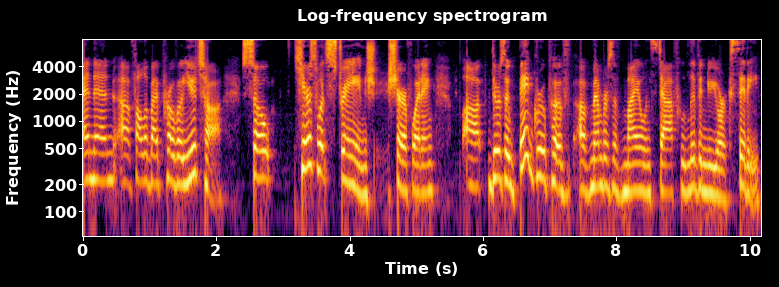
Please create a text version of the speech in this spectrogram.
and then uh, followed by Provo, Utah. So here's what's strange, Sheriff Wedding. Uh, there's a big group of, of members of my own staff who live in New York City,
